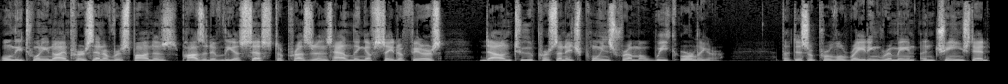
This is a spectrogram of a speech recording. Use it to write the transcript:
only 29% of respondents positively assessed the president's handling of state affairs, down two percentage points from a week earlier. The disapproval rating remained unchanged at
